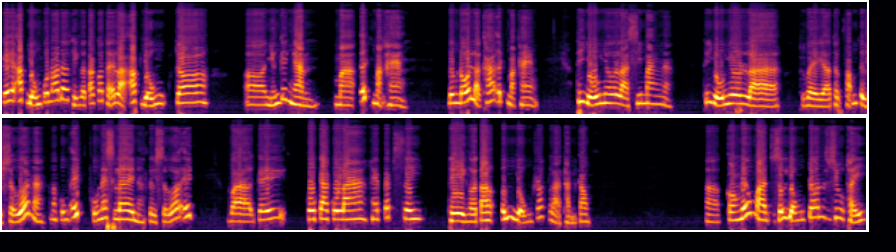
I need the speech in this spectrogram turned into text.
cái áp dụng của nó đó thì người ta có thể là áp dụng cho uh, những cái ngành mà ít mặt hàng tương đối là khá ít mặt hàng. Thí dụ như là xi măng nè thí dụ như là về à, thực phẩm từ sữa nè nó cũng ít của Nestle nè từ sữa ít. Và cái Coca-Cola hay Pepsi thì người ta ứng dụng rất là thành công. À, còn nếu mà sử dụng trên siêu thị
